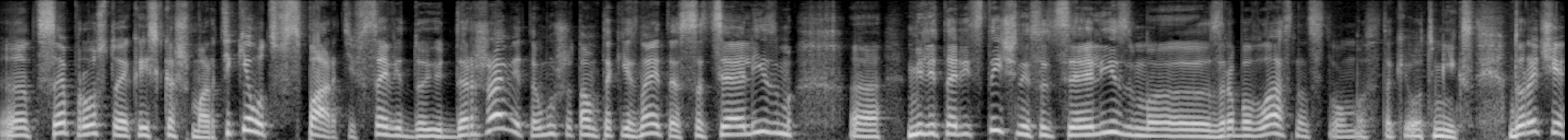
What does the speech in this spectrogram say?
Е, Це просто якийсь кошмар. Тільки от в Спарті все віддають державі, тому що там такий, знаєте, соціалізм, е, мілітаристичний соціалізм е, з рабовласництвом, такий от мікс. До речі,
